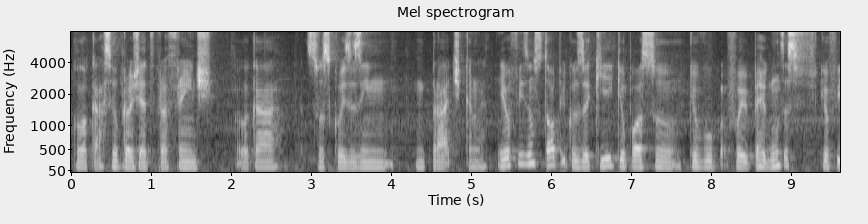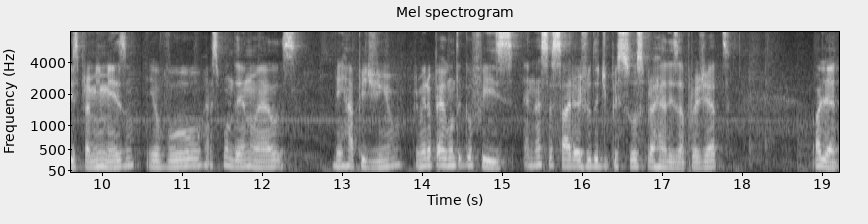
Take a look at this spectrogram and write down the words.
colocar seu projeto para frente, colocar suas coisas em, em prática, né? Eu fiz uns tópicos aqui que eu posso, que eu vou, foi perguntas que eu fiz para mim mesmo e eu vou respondendo elas bem rapidinho. Primeira pergunta que eu fiz: é necessário ajuda de pessoas para realizar projeto? Olha,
